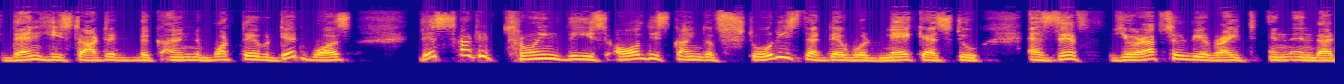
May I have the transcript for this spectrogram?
then he started. And what they did was they started throwing these all these kind of stories that they would make as to as if you're absolutely right in in that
